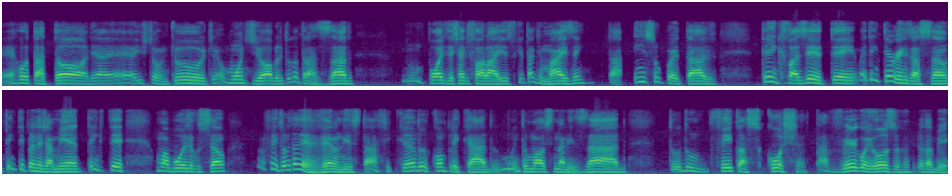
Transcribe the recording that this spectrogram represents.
é rotatória, é Easton Church, é um monte de obra, tudo atrasado. Não pode deixar de falar isso, porque tá demais, hein? Tá insuportável. Tem que fazer? Tem, mas tem que ter organização, tem que ter planejamento, tem que ter uma boa execução. A prefeitura tá devendo nisso, tá ficando complicado, muito mal sinalizado tudo feito às coxas. Tá vergonhoso, JB.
